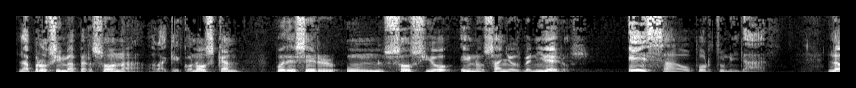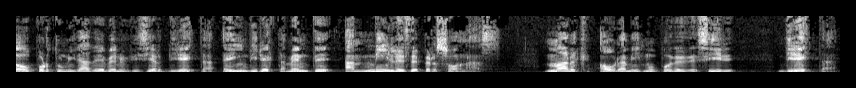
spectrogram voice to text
La próxima persona a la que conozcan puede ser un socio en los años venideros. Esa oportunidad, la oportunidad de beneficiar directa e indirectamente a miles de personas. Mark ahora mismo puede decir, directa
